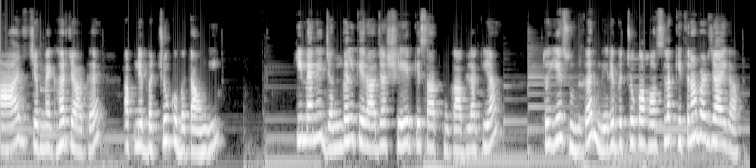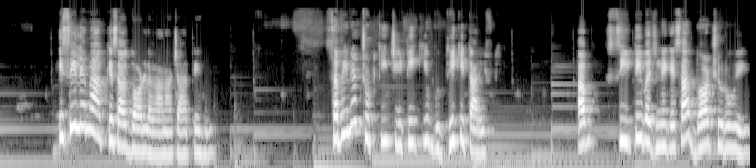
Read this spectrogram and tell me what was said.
आज जब मैं घर जाकर अपने बच्चों को बताऊँगी कि मैंने जंगल के राजा शेर के साथ मुकाबला किया तो ये सुनकर मेरे बच्चों का हौसला कितना बढ़ जाएगा। इसीलिए मैं आपके साथ दौड़ लगाना चाहती हूँ। सभी ने चुटकी चीटी की बुद्धि की तारीफ़ की। अब सीटी बजने के साथ दौड़ शुरू हुई।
